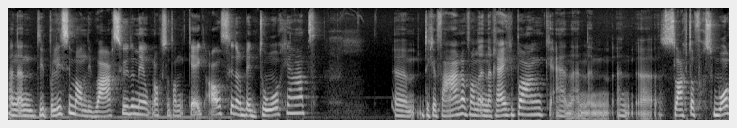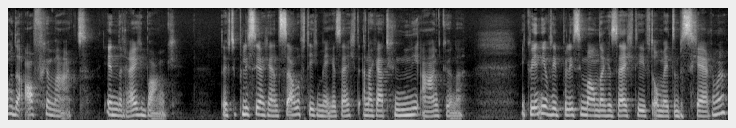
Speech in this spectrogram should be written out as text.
En, en die politieman die waarschuwde mij ook nog zo van, kijk, als je erbij doorgaat, ehm, de gevaren van een rechtbank en, en, en, en, eh, slachtoffers worden afgemaakt in de rechtbank. Dat heeft de politieagent zelf tegen mij gezegd en dat gaat je niet aankunnen. Ik weet niet of die politieman dat gezegd heeft om mij te beschermen.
